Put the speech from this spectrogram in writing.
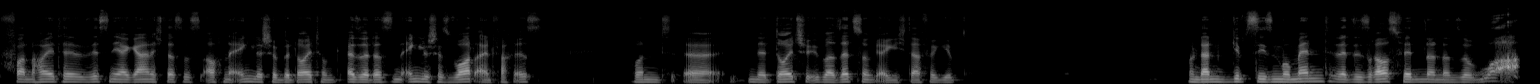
von heute wissen ja gar nicht, dass es auch eine englische Bedeutung, also dass es ein englisches Wort einfach ist und äh, eine deutsche Übersetzung eigentlich dafür gibt. Und dann gibt es diesen Moment, wenn sie es rausfinden und dann so, wow!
